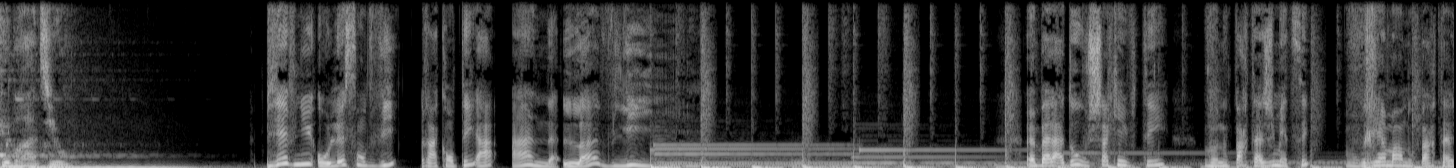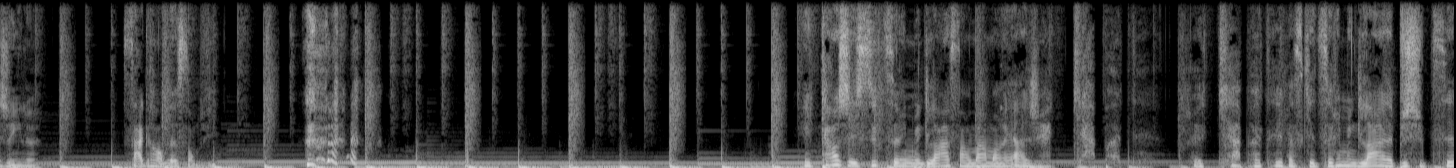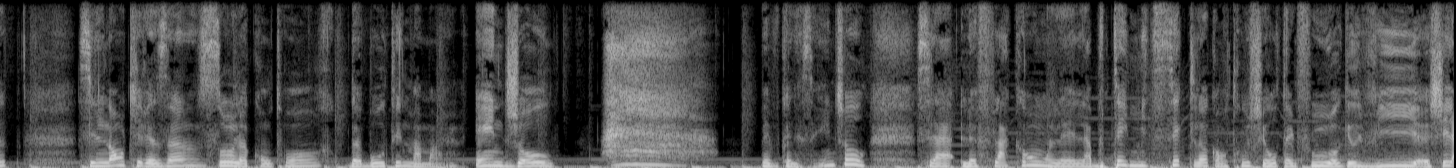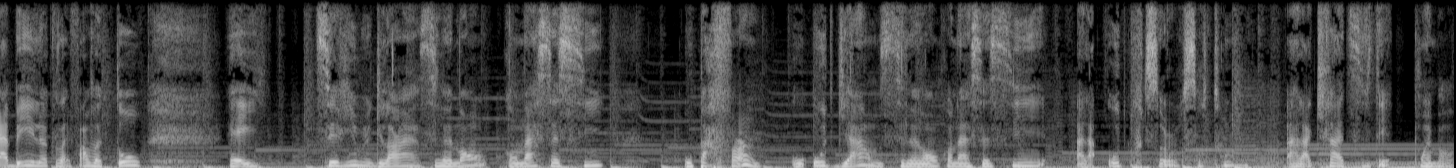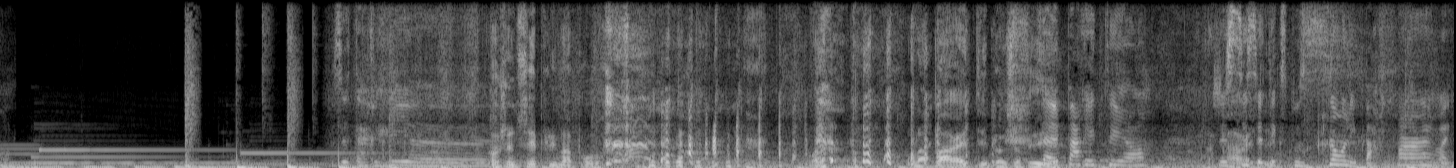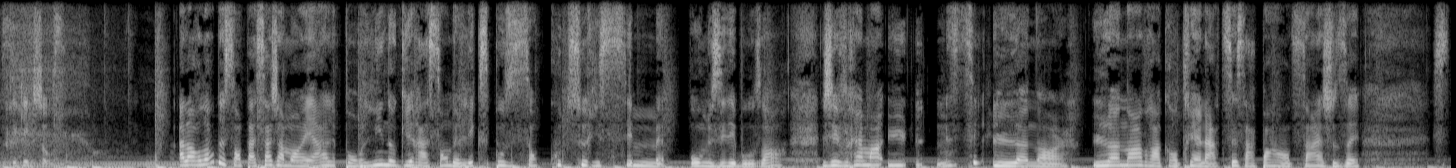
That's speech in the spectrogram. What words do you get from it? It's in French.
Cube Radio. Bienvenue aux leçons de vie racontées à Anne Lovely. Un balado où chaque invité va nous partager, mais tu sais, vraiment nous partager sa grande leçon de vie. Et quand j'ai su que Thierry Mugler s'en venait à Montréal, je capotais. Je capotais parce que Thierry Mugler, depuis que je suis petite, c'est le nom qui résonne sur le comptoir de beauté de ma mère. Angel. Ah! Ben, vous connaissez Angel. C'est le flacon, la bouteille mythique là qu'on trouve chez Old Time Food, Ogilvy, euh, chez l'abbé là, que vous allez faire votre tour. Hey, Thierry Mugler, c'est le nom qu'on associe au parfum, au haut de gamme. C'est le nom qu'on associe à la haute couture, surtout à la créativité. Point barre. Vous êtes arrivé. Euh... Oh, je ne sais plus, ma pauvre. on n'a pas arrêté. Ben, ça fait... Vous n'avez pas arrêté, hein? Je sais, arrêté. cette exposition, les parfums, ouais, c'est quelque chose. Alors, lors de son passage à Montréal pour l'inauguration de l'exposition Couturissime au Musée des Beaux-Arts, j'ai vraiment eu, l'honneur, l'honneur de rencontrer un artiste à part entière. Je veux dire, c'est-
